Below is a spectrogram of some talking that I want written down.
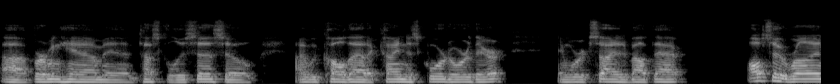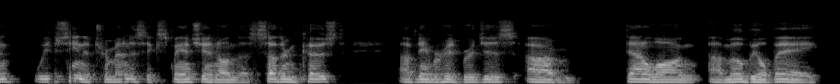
uh, Birmingham and Tuscaloosa. So I would call that a kindness corridor there, and we're excited about that. Also, Ron, we've seen a tremendous expansion on the southern coast of neighborhood bridges um, down along uh, Mobile Bay,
